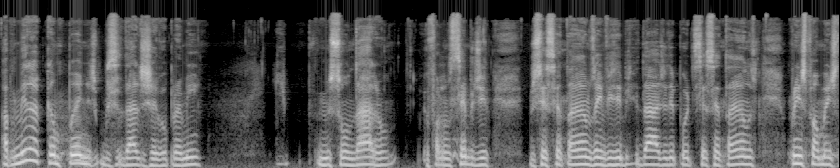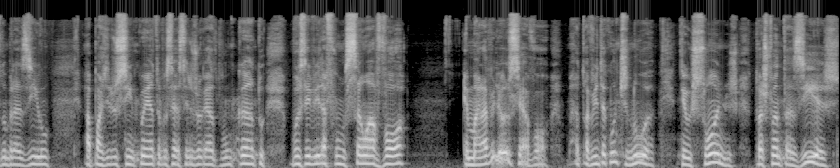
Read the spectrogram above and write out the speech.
A primeira campanha de publicidade chegou para mim, que me sondaram, eu falando sempre de dos 60 anos, a invisibilidade depois de 60 anos, principalmente no Brasil. A partir dos 50, você é sendo jogado para um canto, você vira função avó. É maravilhoso ser avó, mas a tua vida continua. Teus sonhos, tuas fantasias.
